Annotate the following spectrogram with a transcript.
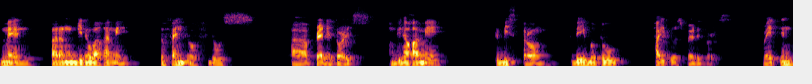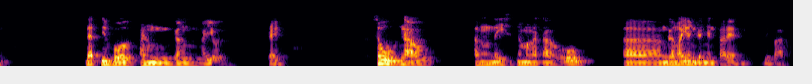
men, parang ginawa kami to fend off those uh, predators. Ginawa kami to be strong, to be able to fight those predators. Right? And that evolved hanggang ngayon. Right? So, now, ang naisip ng mga tao, oh, uh, hanggang ngayon, ganyan pa rin. Di ba?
